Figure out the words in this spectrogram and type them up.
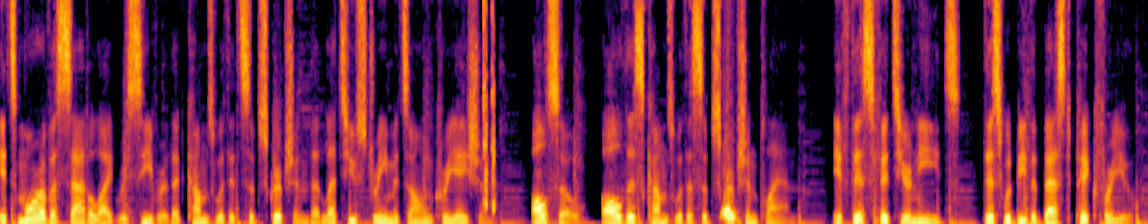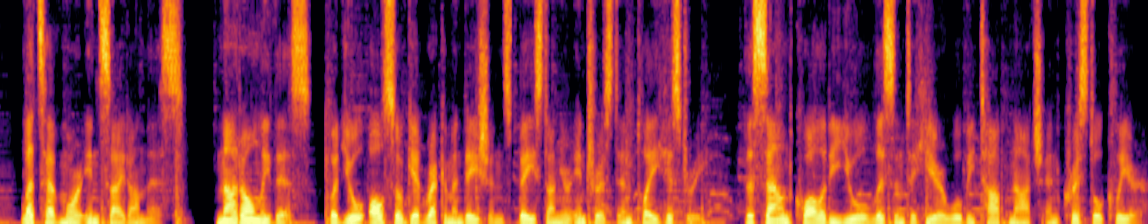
It's more of a satellite receiver that comes with its subscription that lets you stream its own creation. Also, all this comes with a subscription plan. If this fits your needs, this would be the best pick for you. Let's have more insight on this. Not only this, but you'll also get recommendations based on your interest and play history. The sound quality you'll listen to here will be top-notch and crystal clear.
